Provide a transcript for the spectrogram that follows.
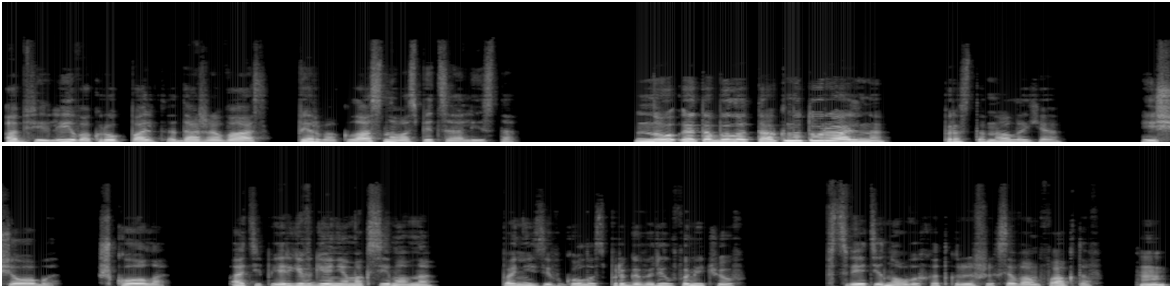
Обвели вокруг пальца даже вас, первоклассного специалиста. Но это было так натурально, простонала я. Еще бы, школа. А теперь, Евгения Максимовна, понизив голос, проговорил Фомичев. В свете новых открывшихся вам фактов, хм,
